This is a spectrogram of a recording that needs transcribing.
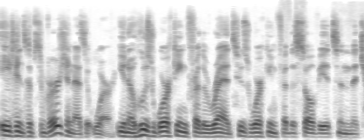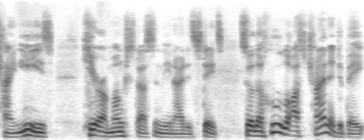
agents of subversion, as it were. You know, who's working for the Reds, who's working for the Soviets and the Chinese here amongst us in the United States. So the who lost China debate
